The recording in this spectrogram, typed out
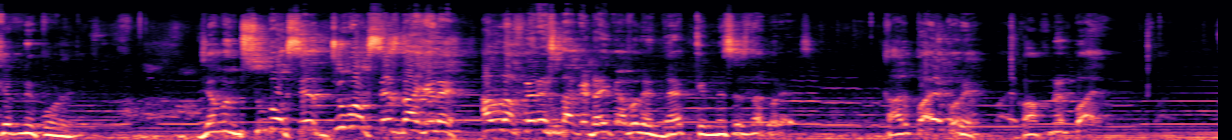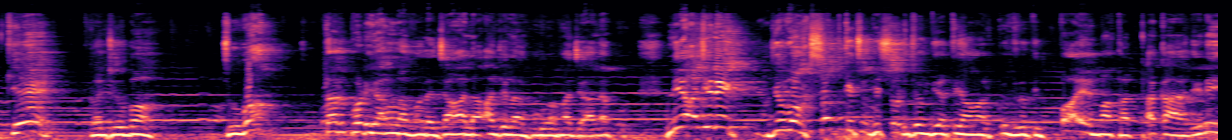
কেমনে পড়ে। যেমন যুবক শেষ যুবক শেষদা গেলে আল্লাহ ফেরেশতাকে ডাইকা বলে, দেখ কেমনে শেষদা করে। কার পায়ে করে আপনার পায়ে। কে যুবক? যুবক? তারপরে আল্লাহ বলে জালা আজলা হুয়া বিসর্জন দিয়ে তুই আমার কুদরতি পায়ে মাথা ঠাকায় দিলি।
